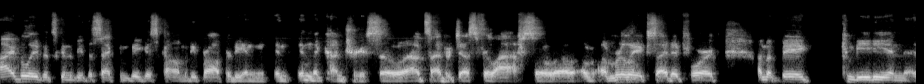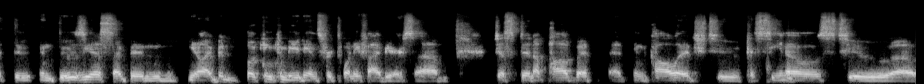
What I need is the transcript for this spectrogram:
I believe it's going to be the second biggest comedy property in in, in the country. So outside of Just for Laughs, so uh, I'm really excited for it. I'm a big comedian enthusiast. I've been, you know, I've been booking comedians for 25 years, um, just in a pub at, at, in college to casinos to uh,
